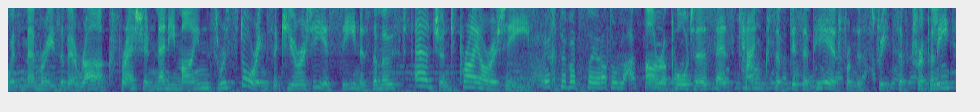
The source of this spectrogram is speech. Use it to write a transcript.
With memories of Iraq fresh in many minds, restoring security is seen as the most urgent priority. Our reporter says tanks have disappeared from the streets of Tripoli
